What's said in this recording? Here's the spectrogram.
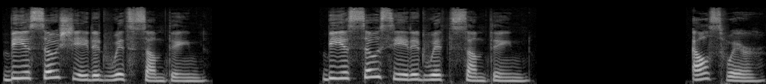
Be associated with something. Be associated with something. Elsewhere.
